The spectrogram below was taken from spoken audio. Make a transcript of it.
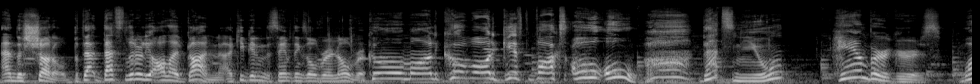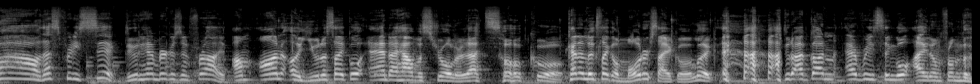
and the shuttle. But that that's literally all I've gotten. I keep getting the same things over and over. Come on, come on, gift box. Oh, oh, that's new. Hamburgers. Wow, that's pretty sick, dude. Hamburgers and fries. I'm on a unicycle and I have a stroller. That's so cool. Kind of looks like a motorcycle. Look. dude, I've gotten every single item from the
